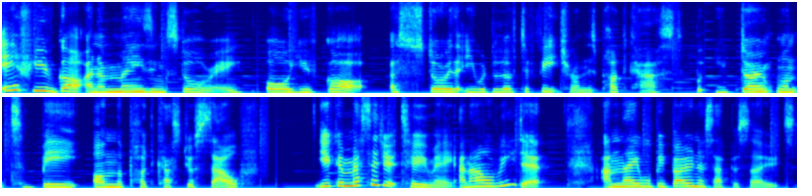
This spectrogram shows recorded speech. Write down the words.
If you've got an amazing story or you've got a story that you would love to feature on this podcast, but you don't want to be on the podcast yourself, you can message it to me and I'll read it. And they will be bonus episodes,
